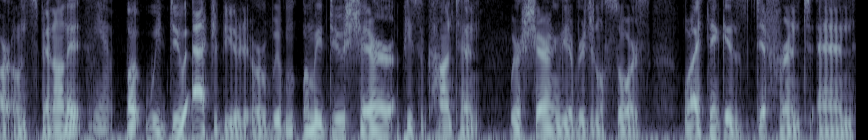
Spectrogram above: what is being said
our own spin on it. Yep. But we do attribute it, or we, when we do share a piece of content, we're sharing the original source. What I think is different and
